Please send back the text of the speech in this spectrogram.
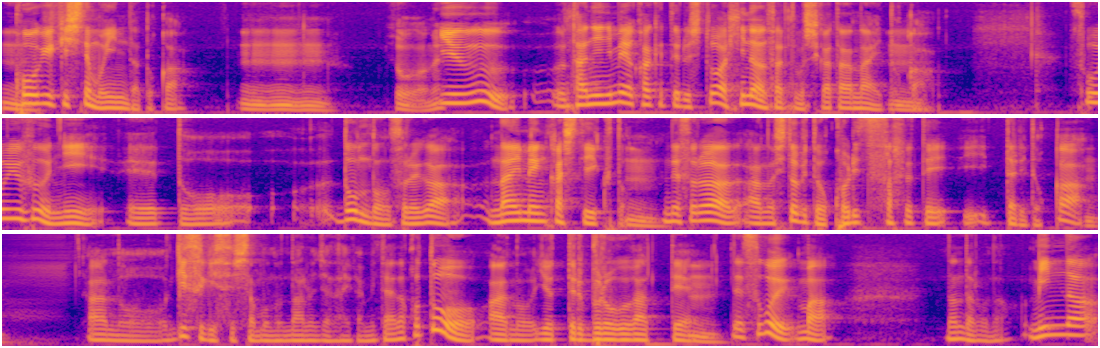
うん。攻撃してもいいんだとかうんうんうん。そうだね。いう他人に迷惑かけてる人は非難されても仕方ないとか、そういうふうにえっ、とどんどんそれが内面化していくと、うん。でそれはあの人々を孤立させていったりとか、うんあのギスギスしたものになるんじゃないかみたいなことをあの言ってるブログがあって、うん。ですごいまあなんだろうな。みんな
